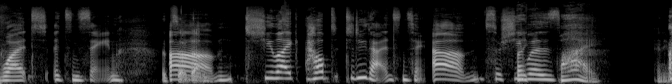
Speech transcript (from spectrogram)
what? It's insane. That's so dumb. um, she like helped to do that. It's insane. Um, so she Like, was, Why? Anyway.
